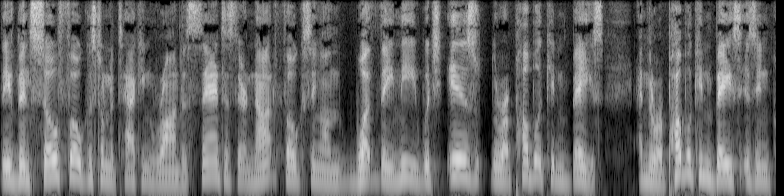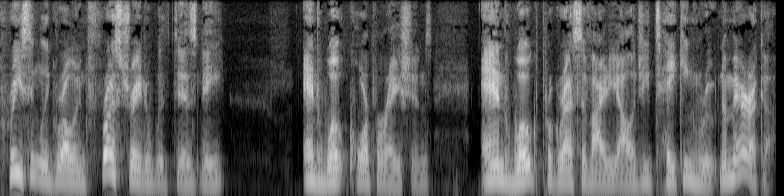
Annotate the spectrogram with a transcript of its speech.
They've been so focused on attacking Ron DeSantis, they're not focusing on what they need, which is the Republican base. And the Republican base is increasingly growing frustrated with Disney and woke corporations and woke progressive ideology taking root in America.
